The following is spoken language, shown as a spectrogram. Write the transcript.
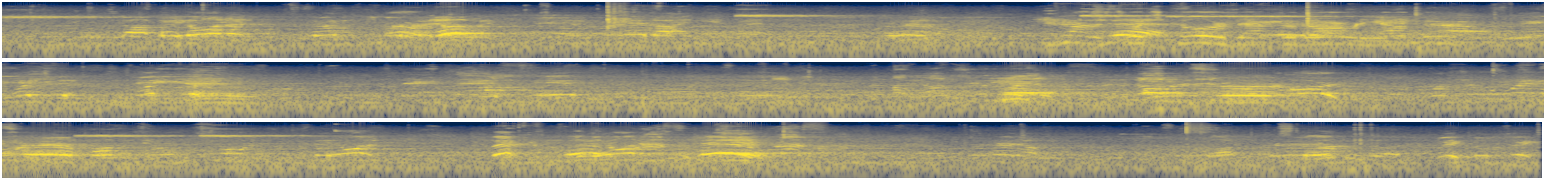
Good job. Stay on it. Start to keep your head up. Head up. Head up. You know how to switch colors after they're already out there? Right there. Right there. No, sir. Hard. Push your wings there. Bump it on the shoulder. Stay on it. Back and pull it on his head. Put your head up. Wait, don't take.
